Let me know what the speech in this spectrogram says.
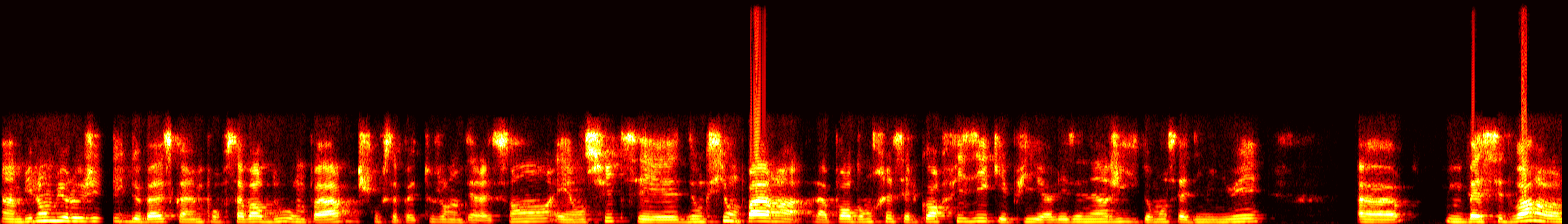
un, bilan biologique de base quand même pour savoir d'où on part. Je trouve que ça peut être toujours intéressant. Et ensuite, c'est donc si on part, la porte d'entrée, c'est le corps physique et puis euh, les énergies qui commencent à diminuer, euh, ben, c'est de voir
